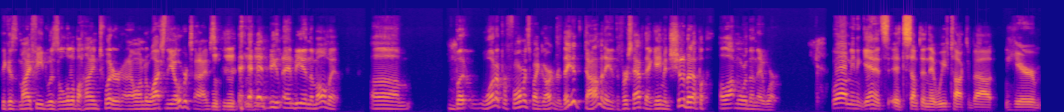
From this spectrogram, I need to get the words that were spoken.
because my feed was a little behind Twitter, and I wanted to watch the overtimes mm-hmm, mm-hmm. and be and be in the moment. Um, but what a performance by Gardner! They just dominated the first half of that game and should have been up a, a lot more than they were. Well, I mean, again, it's it's something that we've talked about here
